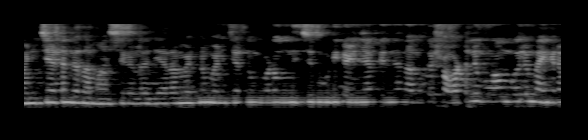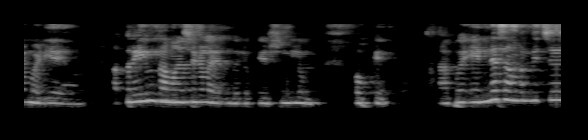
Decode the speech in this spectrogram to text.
മണിച്ചേട്ടന്റെ തമാശകൾ ജയറാമേട്ടനും മണിച്ചേട്ടനും കൂടെ ഒന്നിച്ച് കൂടി കഴിഞ്ഞാൽ പിന്നെ നമുക്ക് ഷോട്ടിന് പോകാൻ പോലും ഭയങ്കര മടിയായിരുന്നു. അത്രയും തമാശകളായിരുന്നു ലൊക്കേഷനിലും ഒക്കെ. അപ്പൊ എന്നെ സംബന്ധിച്ച്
